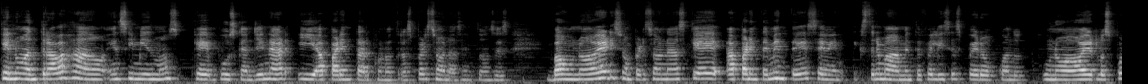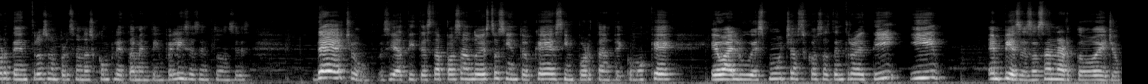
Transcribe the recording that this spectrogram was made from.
que no han trabajado en sí mismos, que buscan llenar y aparentar con otras personas. Entonces va uno a ver y son personas que aparentemente se ven extremadamente felices, pero cuando uno va a verlos por dentro son personas completamente infelices. Entonces, de hecho, si a ti te está pasando esto, siento que es importante como que evalúes muchas cosas dentro de ti y empieces a sanar todo ello.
